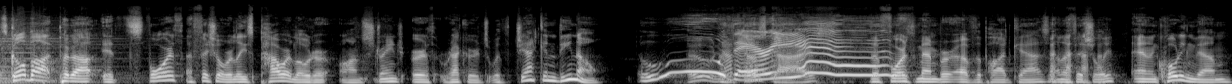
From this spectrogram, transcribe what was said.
Skullbot put out its fourth official release, Power Loader, on Strange Earth Records with Jack and Dino, Ooh, not there he is. the fourth member of the podcast, unofficially. and quoting them,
